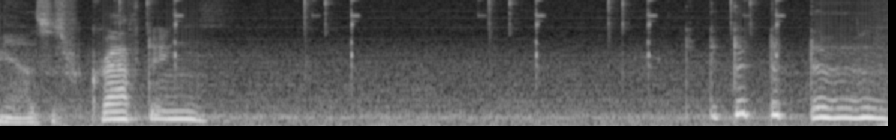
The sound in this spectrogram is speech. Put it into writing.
Yeah, this is for crafting. Da, da, da,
